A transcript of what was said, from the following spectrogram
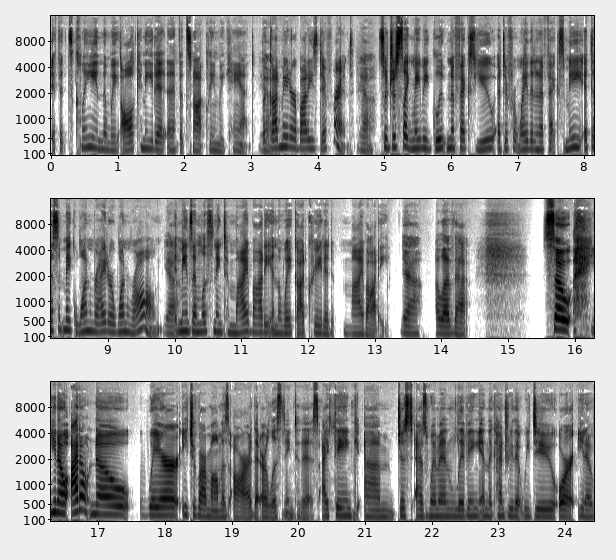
if it's clean, then we all can eat it. And if it's not clean, we can't. But yeah. God made our bodies different. Yeah. So just like maybe gluten affects you a different way than it affects me, it doesn't make one right or one wrong. Yeah. It means I'm listening to my body and the way God created my body. Yeah. I love that. So, you know, I don't know where each of our mamas are that are listening to this. I think um, just as women living in the country that we do, or, you know,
